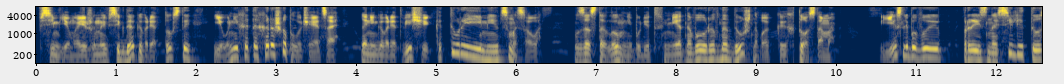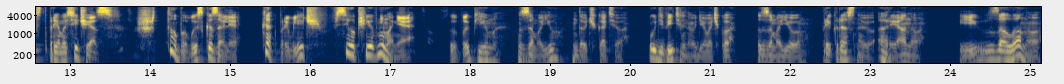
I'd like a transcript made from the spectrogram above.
В семье моей жены всегда говорят тосты, и у них это хорошо получается. Они говорят вещи, которые имеют смысл. За столом не будет ни одного равнодушного к их тостам. Если бы вы произносили тост прямо сейчас, что бы вы сказали? Как привлечь всеобщее внимание? Выпьем за мою дочь Катю, удивительную девочку, за мою прекрасную Ариану и за Лану.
